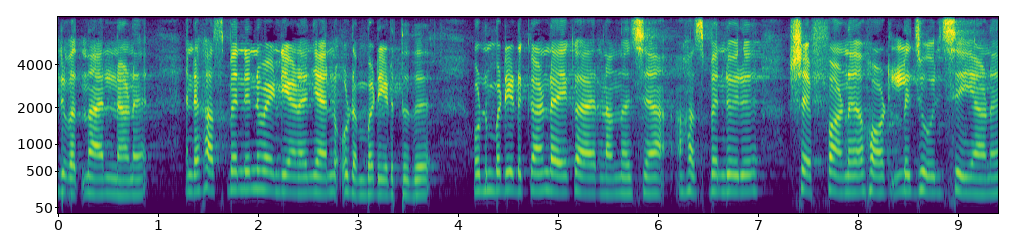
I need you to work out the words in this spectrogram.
ഇരുപത്തിനാലിനാണ്. എന്റെ ഹസ്ബൻഡിന് വേണ്ടിയാണ് ഞാൻ ഉടമ്പടി എടുത്തത്. ഉടമ്പടി എടുക്കാണ്ടായ കാരണം എന്ന് വെച്ചാൽ ഹസ്ബൻഡ് ഒരു ഷെഫാണ് ഹോട്ടലിൽ ജോലി ചെയ്യാണ്.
